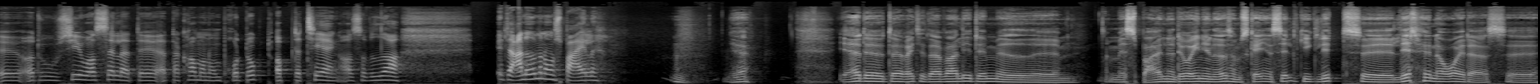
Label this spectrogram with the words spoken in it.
øh, og du siger jo også selv, at, øh, at der kommer nogle produktopdateringer osv. Der er noget med nogle spejle. Mm, ja, ja det, det er rigtigt. Der var lige det med, øh, med spejlene. Det var egentlig noget, som Scania selv gik lidt øh, let hen over i deres, øh,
